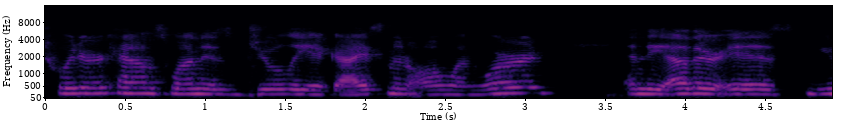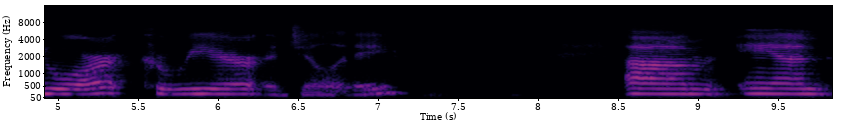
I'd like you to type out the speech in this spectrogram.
Twitter accounts. One is Julia Geisman, all one word, and the other is Your Career Agility. Um, and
